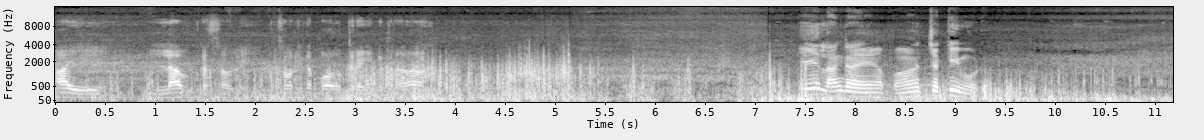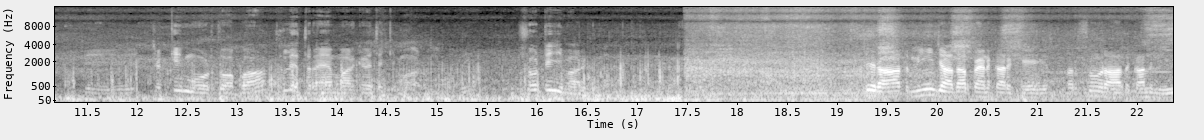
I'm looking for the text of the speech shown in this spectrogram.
I love Kasauli. Kasauli ਤਾਂ ਬਹੁਤ ਉੱਤੇ ਰਹੀ ਇਹ ਲੰਘ ਆਏ ਆਪਾਂ ਚੱਕੀ ਮੋੜ। ਤੇ ਚੱਕੀ ਮੋੜ ਤੋਂ ਆਪਾਂ ਥੱਲੇ ਉਤਰ ਮਾਰਕੀਟ ਚੱਕੀ ਮੋੜ ਛੋਟੀ ਜੀ ਮਾਰਕੀਟ। ਤੇ ਰਾਤ ਮੀਂਹ ਜ਼ਿਆਦਾ ਪੈਣ ਕਰਕੇ ਪਰਸੋਂ ਰਾਤ ਕੱਲ ਵੀ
